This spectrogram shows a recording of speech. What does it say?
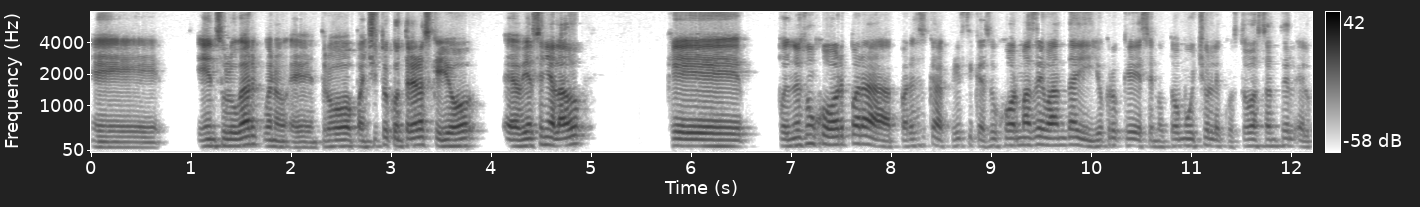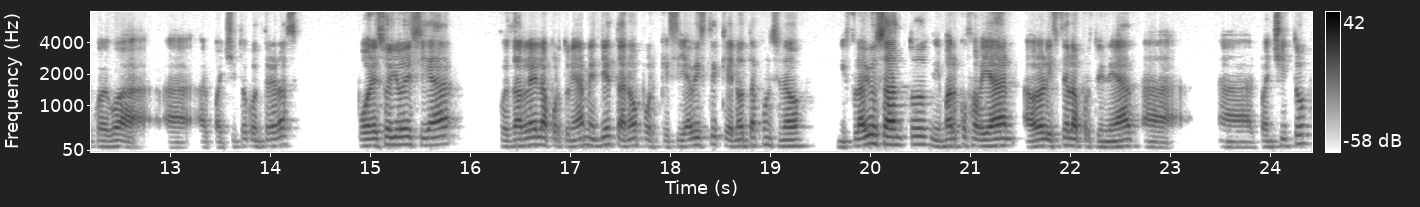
en su lugar, bueno, entró Panchito Contreras que yo había señalado que pues no es un jugador para, para esas características, es un jugador más de banda y yo creo que se notó mucho, le costó bastante el, juego a, al Panchito Contreras. Por eso yo decía, pues darle la oportunidad a Mendieta, ¿no? Porque si ya viste que no te ha funcionado ni Flavio Santos, ni Marco Fabián, ahora le diste la oportunidad al Panchito.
